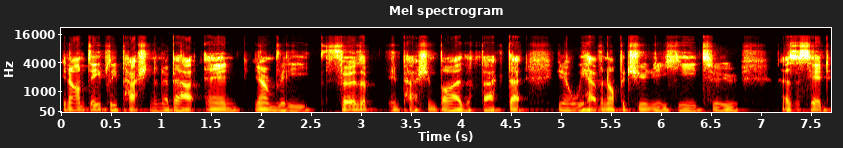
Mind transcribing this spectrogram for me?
You know, I'm deeply passionate about, and you know, I'm really further impassioned by the fact that you know we have an opportunity here to, as I said,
